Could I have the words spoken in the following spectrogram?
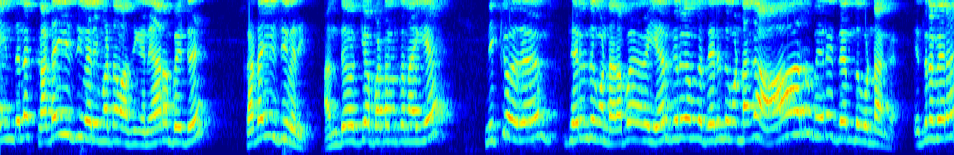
ஐந்தில் கடைசி வரி மட்டும் வாசிங்க. நேரம் போயிட்டு கடைசி வரி. அந்தியோக்கிய பட்டணத்தினாகிய நிக்கோ தெரிந்து கொண்டார். அப்போ ஏற்கனவே அவங்க தெரிந்து கொண்டாங்க. ஆறு பேரை தெரிந்து கொண்டாங்க. எத்தனை பேரை?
